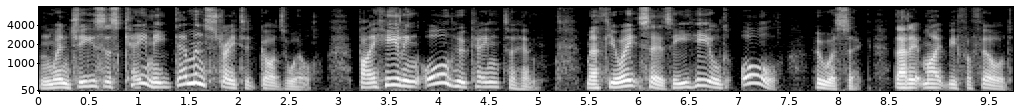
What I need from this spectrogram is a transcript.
And when Jesus came, he demonstrated God's will by healing all who came to him. Matthew 8 says he healed all who were sick, that it might be fulfilled,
